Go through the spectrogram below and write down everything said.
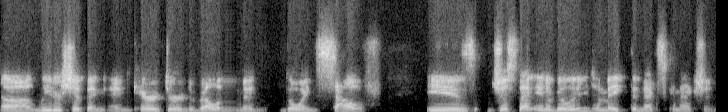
uh, leadership and, and character development going south is just that inability to make the next connection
